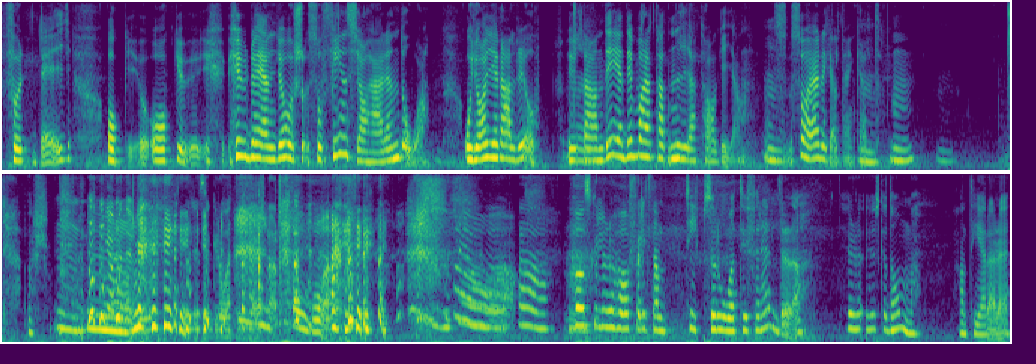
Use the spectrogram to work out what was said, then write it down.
för dig och, och hur du än gör så, så finns jag här ändå. Och jag ger aldrig upp utan det, är- det är bara att ta nya tag igen. Mm. Så, så är det helt enkelt. Mm. Usch. Mm. Ja, men nu det så gråta här snart. Åh. Vad skulle du ha för liksom, tips och råd till föräldrar då? Hur, hur ska de hantera det?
